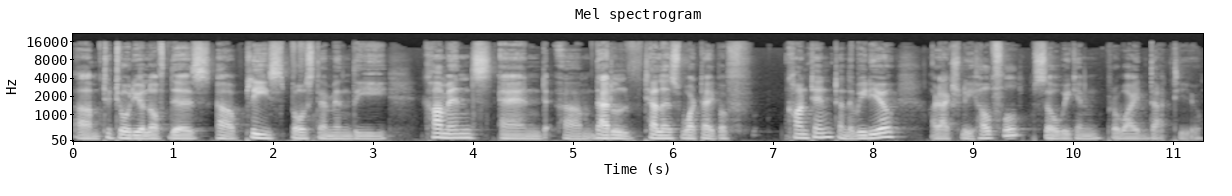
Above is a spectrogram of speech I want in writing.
um, tutorial of this uh, please post them in the comments and um, that'll tell us what type of content and the video are actually helpful so we can provide that to you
